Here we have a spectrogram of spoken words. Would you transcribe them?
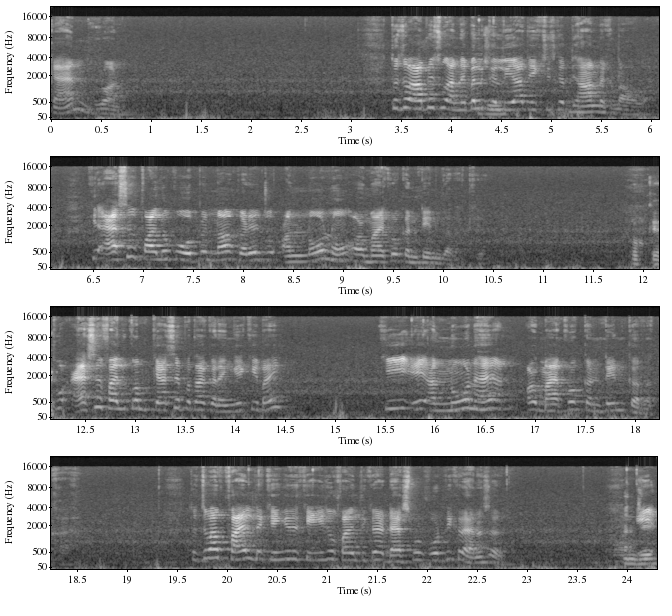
can run तो जब आपने इसको अनेबल कर लिया तो एक चीज़ का ध्यान रखना होगा कि ऐसे फाइलों को ओपन ना करें जो अननोन हो और माइक्रो कंटेन कर रखे ओके तो ऐसे फ़ाइल को हम कैसे पता करेंगे कि भाई कि ये अननोन है और माइक्रो कंटेन कर रखा तो जब आप फ़ाइल देखेंगे देखिए ये जो फ़ाइल दिख रहा है डैशबोर्ड फोर दिख रहा है ना सर ये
